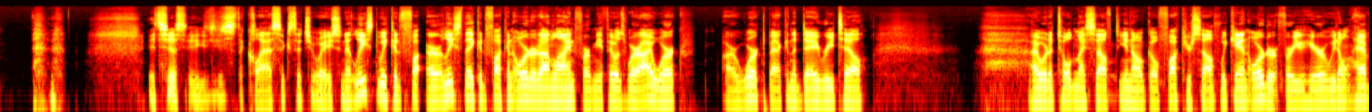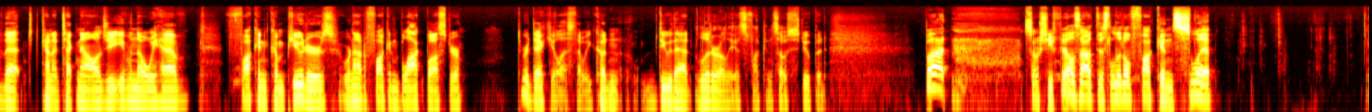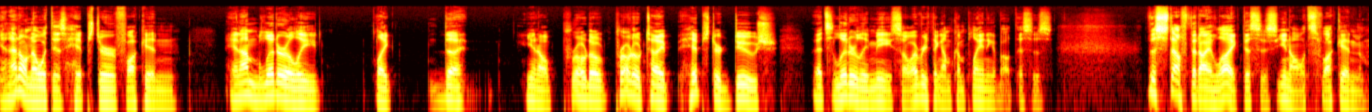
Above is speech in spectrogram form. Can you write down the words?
it's just it's just a classic situation. At least we could, fu- or at least they could fucking order it online for me if it was where I work or worked back in the day, retail. I would have told myself, you know, go fuck yourself. We can't order it for you here. We don't have that kind of technology, even though we have fucking computers. We're not a fucking blockbuster. It's ridiculous that we couldn't do that literally. It's fucking so stupid. But, so she fills out this little fucking slip. And I don't know what this hipster fucking. And I'm literally like the you know, proto prototype hipster douche. That's literally me. So everything I'm complaining about this is the stuff that I like. This is, you know, it's fucking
